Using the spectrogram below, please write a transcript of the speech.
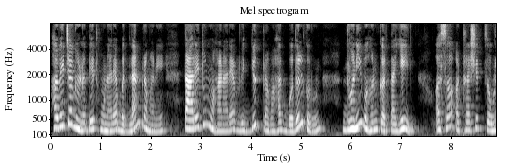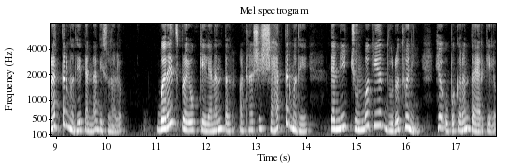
हवेच्या घनतेत होणाऱ्या बदलांप्रमाणे तारेतून वाहणाऱ्या विद्युत प्रवाहात बदल करून ध्वनी वहन करता येईल असं अठराशे चौऱ्याहत्तरमध्ये त्यांना दिसून आलं. बरेच प्रयोग केल्यानंतर अठराशे शहात्तरमध्ये त्यांनी चुंबकीय दूरध्वनी हे उपकरण तयार केलं.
